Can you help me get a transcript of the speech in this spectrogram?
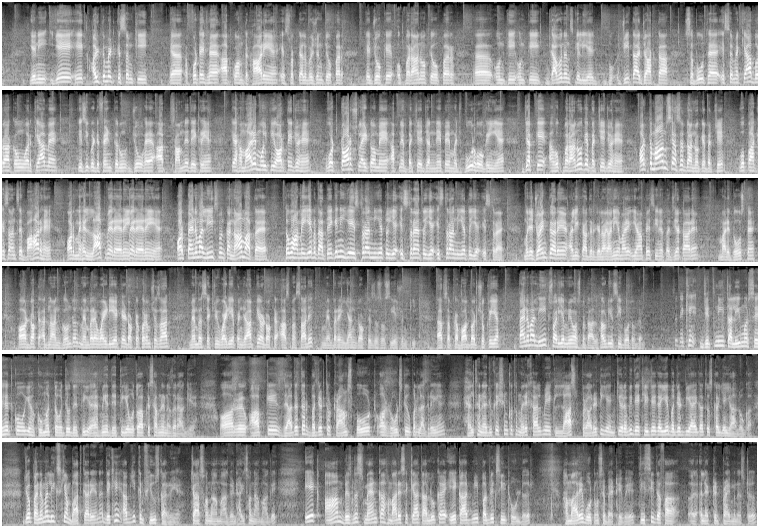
یعنی یہ ایک الٹیمیٹ قسم کی فوٹیج ہے، آپ کو ہم دکھا رہے ہیں اس وقت ٹیلی ویژن کے اوپر کہ جو کہ حکمرانوں کے اوپر ان کی ان کی گورننس کے لیے جیتا جاگتا ثبوت ہے۔ اس سے میں کیا برا کہوں اور کیا میں کسی کو ڈیفینڈ کروں، جو ہے آپ سامنے دیکھ رہے ہیں کہ ہمارے ملک کی عورتیں جو ہیں وہ ٹارچ لائٹوں میں اپنے بچے جننے پہ مجبور ہو گئی ہیں، جبکہ حکمرانوں کے بچے جو ہیں اور تمام سیاستدانوں کے بچے وہ پاکستان سے باہر ہیں اور محلات میں رہ رہے ہیں، رہ رہے ہیں۔ اور پینما لیگز میں ان کا نام آتا ہے تو وہ ہمیں یہ بتاتے ہیں کہ نہیں، یہ اس طرح نہیں ہے تو یہ اس طرح ہے، تو یہ اس طرح نہیں ہے، تو یہ اس طرح ہے۔ مجھے جوائن کر رہے ہیں علی قادر گلانی ہمارے یہاں پہ، سینئر تجزیہ کار ہیں، ہمارے دوست ہیں۔ اور ڈاکٹر عدنان گوندل، ممبر ہیں وائی ڈی اے کے، doctor Khurram Shahzad, member secretary Y D A Punjab کے اور ڈاکٹر آسمہ صادق، ممبر ہیں ینگ ڈاکٹرز ایسوسیشن کی۔ آپ سب کا بہت بہت شکریہ۔ پینما لیکس اور یہ میو ہسپتال۔ How do you see both of them تو دیکھیں، جتنی تعلیم اور صحت کو یہ حکومت توجہ دیتی ہے، اہمیت دیتی ہے، وہ تو آپ کے سامنے نظر آ گیا ہے۔ اور آپ کے زیادہ تر بجٹ تو ٹرانسپورٹ اور روڈز کے اوپر لگ رہے ہیں۔ ہیلتھ اینڈ ایجوکیشن کو تو میرے خیال میں ایک لاسٹ پرائرٹی ہے ان کی، اور ابھی دیکھ لیجیے گا، یہ بجٹ بھی آئے گا تو اس کا یہی حال ہوگا۔ جو پینما لیگس کی ہم بات کر رہے ہیں نا، دیکھیں اب یہ کنفیوز کر رہے ہیں۔ چار سو نام آ گئے، ڈھائی سو نام آ گئے۔ ایک عام بزنس مین کا ہمارے سے کیا تعلق ہے؟ ایک آدمی پبلک سیٹ ہولڈر ہمارے ووٹوں سے بیٹھے ہوئے، تیسری دفعہ الیکٹڈ پرائم منسٹر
